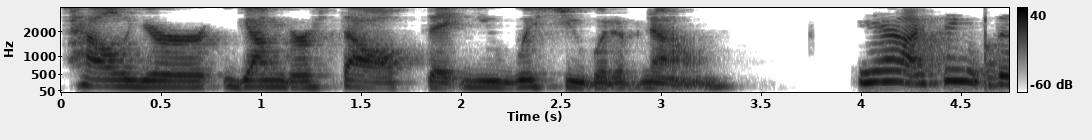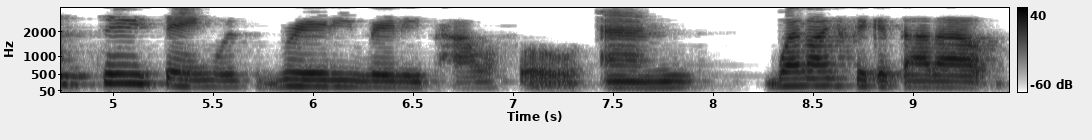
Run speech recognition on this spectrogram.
tell your younger self that you wish you would have known? Yeah, I think the Sue thing was really, really powerful. And when I figured that out,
